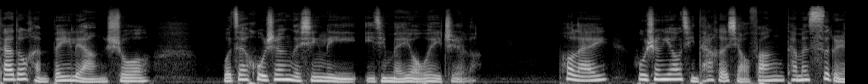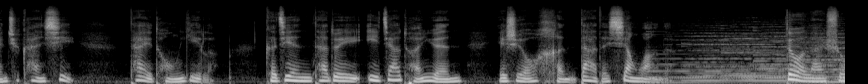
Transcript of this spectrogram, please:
她都很悲凉，说：“我在护生的心里已经没有位置了。”后来护生邀请他和小芳他们四个人去看戏，他也同意了。可见他对一家团圆也是有很大的向往的。对我来说，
